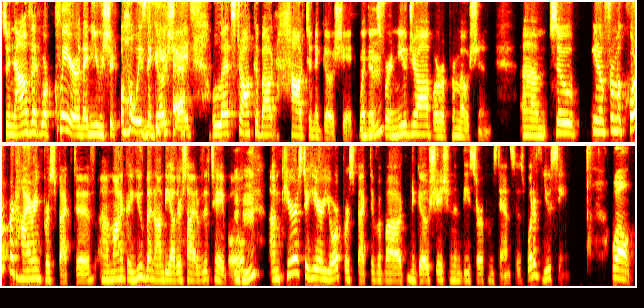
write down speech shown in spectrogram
So now that we're clear that you should always negotiate, yes. let's talk about how to negotiate, whether mm-hmm. it's for a new job or a promotion. Um, so you know, from a corporate hiring perspective, uh, Monica, you've been on the other side of the table. Mm-hmm. I'm curious to hear your perspective about negotiation in these circumstances. What have you seen? Well,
